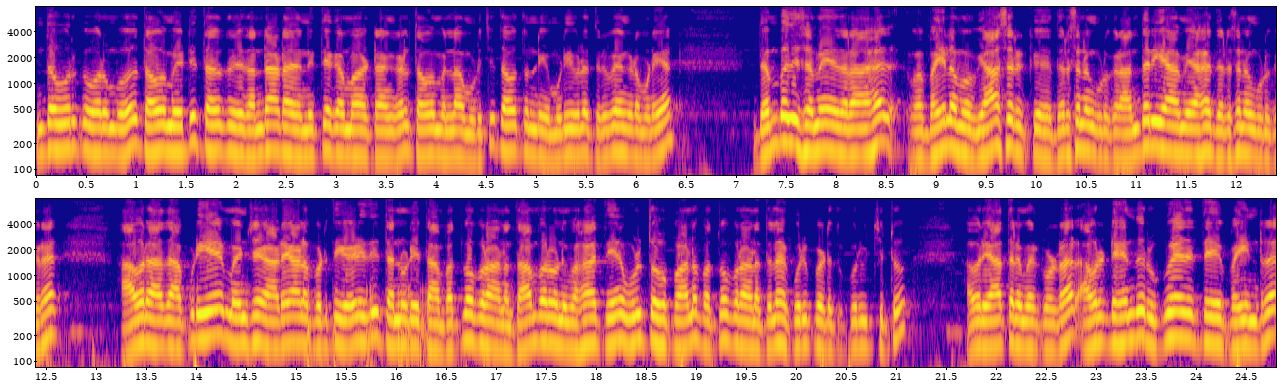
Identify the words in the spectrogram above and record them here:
இந்த ஊருக்கு வரும்போது தவமேட்டி தனது தண்டாட நித்திய கர்மாட்டங்கள் தவம் எல்லாம் முடித்து தவத்தினுடைய முடிவில் திருவேங்கடமுடையான் தம்பதி சமேதராக வ- பைலம வியாசருக்கு தரிசனம் கொடுக்குறார் அந்தரியாமையாக தரிசனம் கொடுக்குறார். அவர் அதை அப்படியே மென்ஷன் அடையாளப்படுத்தி எழுதி தன்னுடைய தா பத்மபுராணம் தாம்பரவணி மகாத்தியின் உள்தொகுப்பான பத்மபுராணத்தில் குறிப்பெடுத்து குறிப்பிட்டு அவர் யாத்திரை மேற்கொள்கிறார் அவர்கிட்டேருந்து ருக்வேதத்தை பயின்ற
